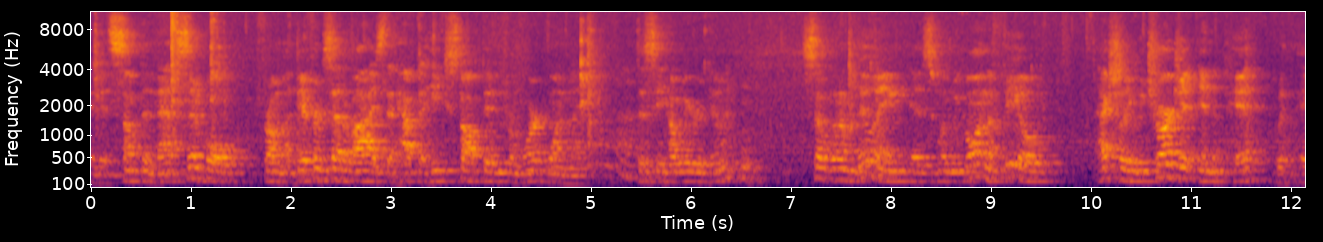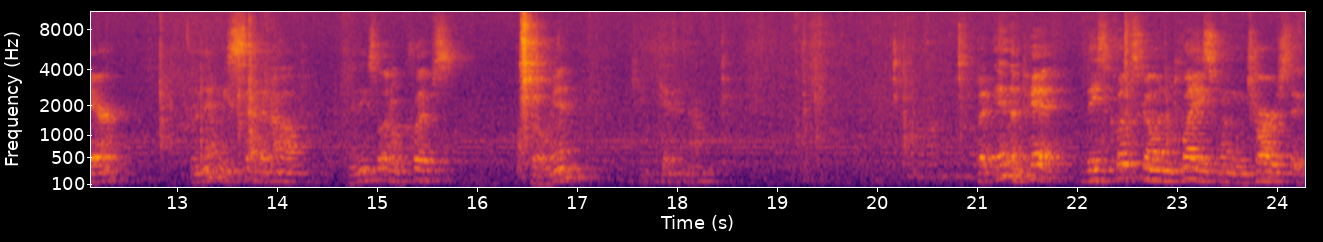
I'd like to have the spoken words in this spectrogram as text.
And it's something that simple from a different set of eyes that happened, he stopped in from work one night to ah. see how we were doing. So what I'm doing is when we go on the field, actually we charge it in the pit with air, and then we set it up, and these little clips go in, Can't get it now. But in the pit, these clips go into place when we charge the-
